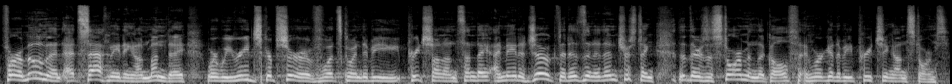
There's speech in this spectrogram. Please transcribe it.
for a moment at staff meeting on Monday, where we read scripture of what's going to be preached on on Sunday, I made a joke that isn't it interesting that there's a storm in the Gulf and we're going to be preaching on storms.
